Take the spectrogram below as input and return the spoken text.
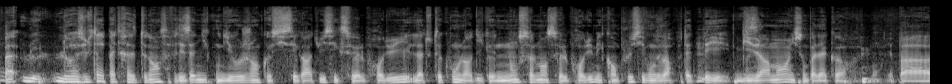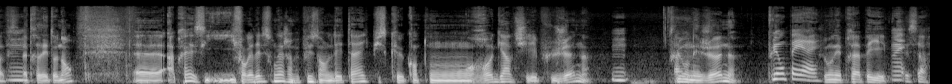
bah, le, le, résultat n'est pas très étonnant. Ça fait des années qu'on dit aux gens que si c'est gratuit, c'est que c'est le produit. Là, tout à coup, on leur dit que non seulement c'est le produit, mais qu'en plus, ils vont devoir peut-être payer. Bizarrement, ils sont pas d'accord. Bon, y a pas, c'est mm. pas très étonnant. Euh, après, il faut regarder le sondage un peu plus dans le détail, puisque quand on regarde chez les plus jeunes, mm. plus on est jeune, plus on paierait. Plus on est prêt à payer. C'est ça.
